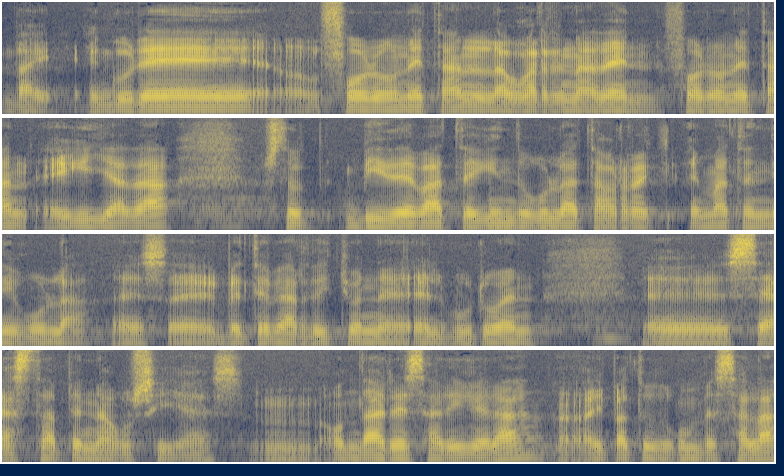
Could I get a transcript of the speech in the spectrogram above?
Bai, gure foro honetan, laugarrena den foro honetan, egila da, uste dut, bide bat egin dugula eta horrek ematen digula, ez? E, bete behar dituen helburuen e, zehaztapen nagusia, ez? Mm, ondarez ari gera, aipatu dugun bezala,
